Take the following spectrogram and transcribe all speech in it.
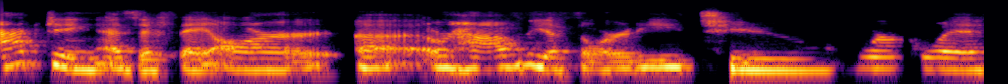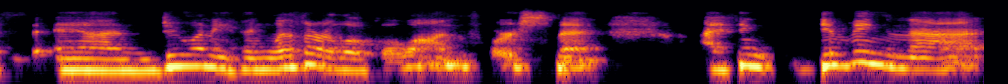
acting as if they are uh, or have the authority to work with and do anything with our local law enforcement i think giving that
